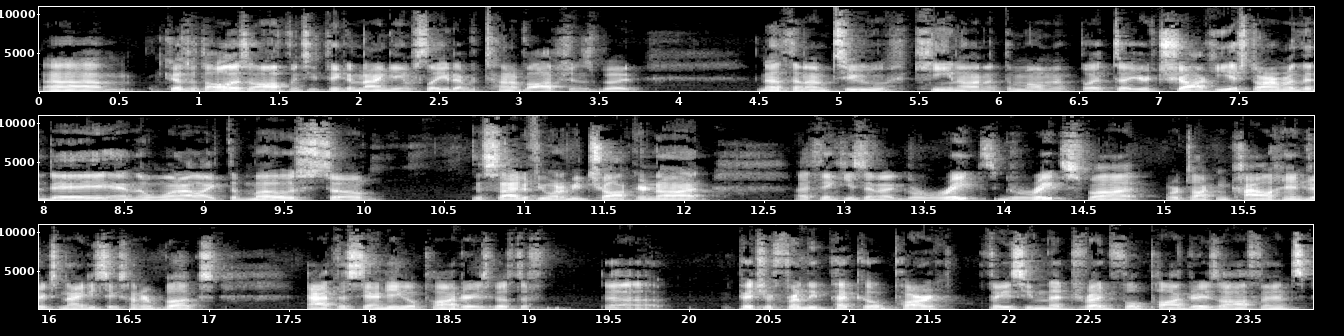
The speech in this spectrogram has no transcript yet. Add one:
Um, because with all this offense, you think a nine game slate, you'd have a ton of options, but nothing I'm too keen on at the moment. But uh, your chalkiest arm of the day and the one I like the most. So decide if you want to be chalk or not. I think he's in a great, great spot. We're talking Kyle Hendricks, 9600 bucks at the San Diego Padres. Goes to uh, pitcher friendly Petco Park, facing the dreadful Padres offense.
